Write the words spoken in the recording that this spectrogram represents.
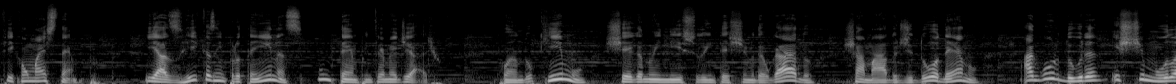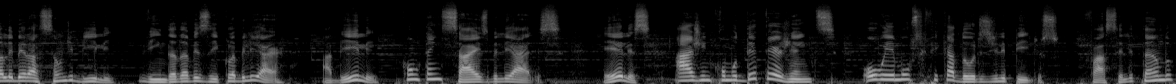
ficam mais tempo. E as ricas em proteínas, um tempo intermediário. Quando o quimo chega no início do intestino delgado, chamado de duodeno, a gordura estimula a liberação de bile, vinda da vesícula biliar. A bile contém sais biliares. Eles agem como detergentes ou emulsificadores de lipídios, facilitando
